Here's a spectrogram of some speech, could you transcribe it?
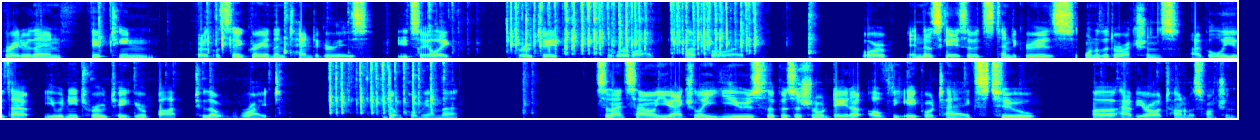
greater than 15, or let's say greater than 10 degrees, you'd say like rotate the robot left or right. Or in this case, if it's 10 degrees, one of the directions, I believe that you would need to rotate your bot to the right. Don't quote me on that. So that's how you actually use the positional data of the April tags to uh, have your autonomous function.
